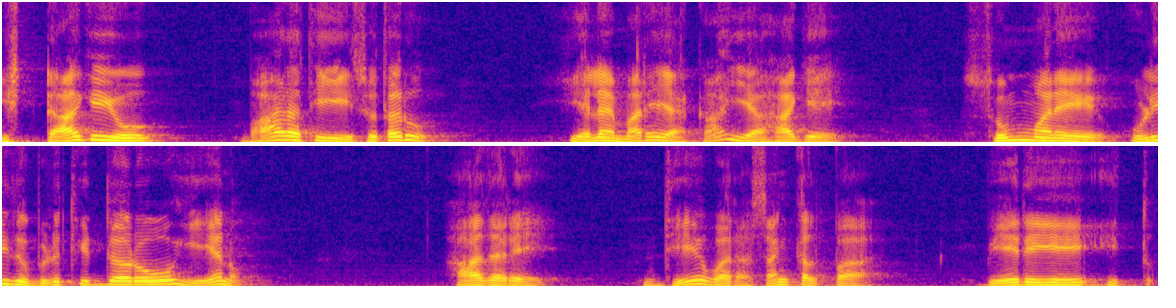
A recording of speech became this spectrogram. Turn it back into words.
ಇಷ್ಟಾಗಿಯೂ ಭಾರತೀಯ ಸುತರು ಎಲೆಮರೆಯ ಕಾಯಿಯ ಹಾಗೆ ಸುಮ್ಮನೆ ಉಳಿದು ಬಿಡುತ್ತಿದ್ದರೋ ಏನೋ. ಆದರೆ ದೇವರ ಸಂಕಲ್ಪ ಬೇರೆಯೇ ಇತ್ತು.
